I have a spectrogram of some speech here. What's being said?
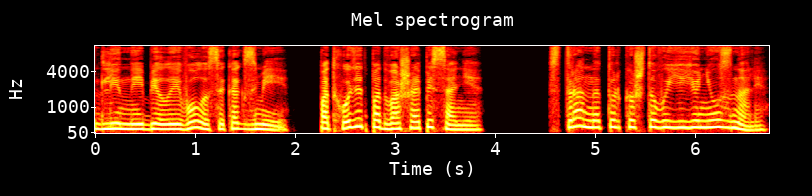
Длинные белые волосы, как змеи. Подходит под ваше описание. Странно только, что вы ее не узнали.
